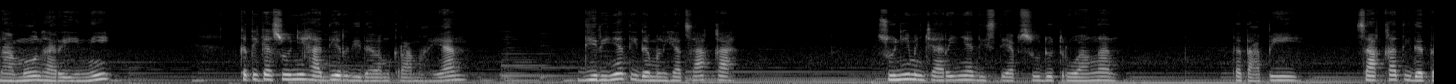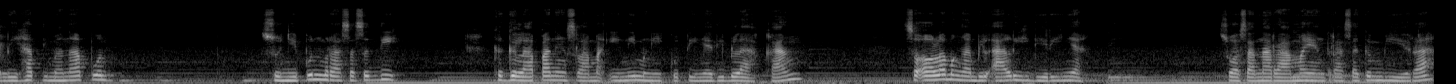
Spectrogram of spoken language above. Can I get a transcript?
Namun hari ini, ketika Sunyi hadir di dalam keramaian, dirinya tidak melihat Saka. Sunyi mencarinya di setiap sudut ruangan. Tetapi Saka tidak terlihat di mana pun. Sunyi pun merasa sedih Kegelapan yang selama ini mengikutinya di belakang seolah mengambil alih dirinya. Suasana ramai yang terasa gembira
